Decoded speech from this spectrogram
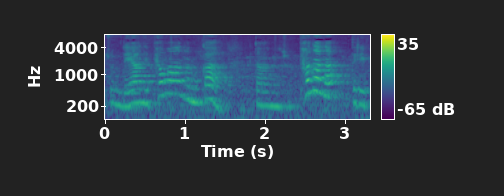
좀 내 안의 평안함과 그다음에 좀 편안함들이 많이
